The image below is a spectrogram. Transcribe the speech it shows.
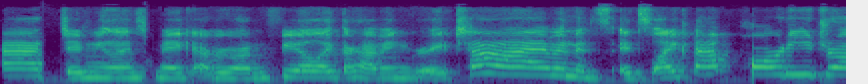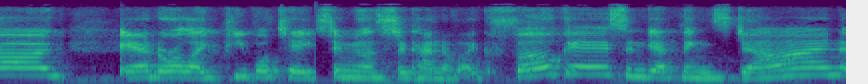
that. Stimulants make everyone feel like they're having a great time and it's it's like that party drug. And or like people take stimulants to kind of like focus and get things done.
